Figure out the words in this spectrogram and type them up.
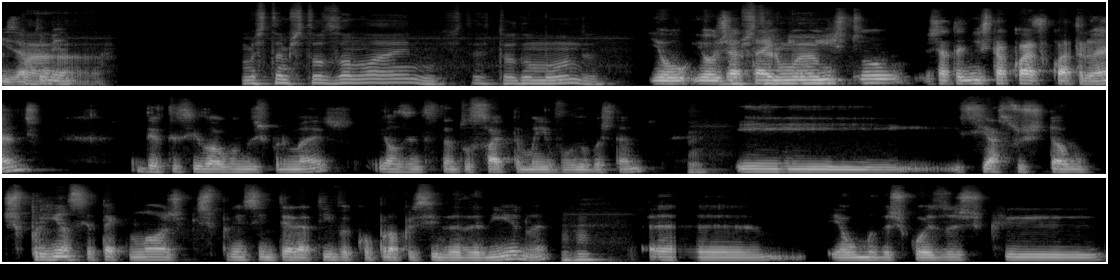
Exatamente. Pá. Mas estamos todos online, é todo o mundo. Eu, eu já tenho uma... isto, já tenho isto há quase 4 anos, deve ter sido algum dos primeiros. Eles, entretanto, o site também evoluiu bastante e, e, se há sugestão de experiência tecnológica, experiência interativa com a própria cidadania, não é? Uhum. Uh, é uma das coisas que,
